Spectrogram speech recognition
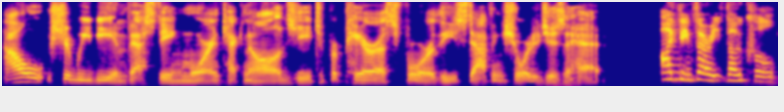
How should we be investing more in technology to prepare us for these staffing shortages ahead? I've been very vocal,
